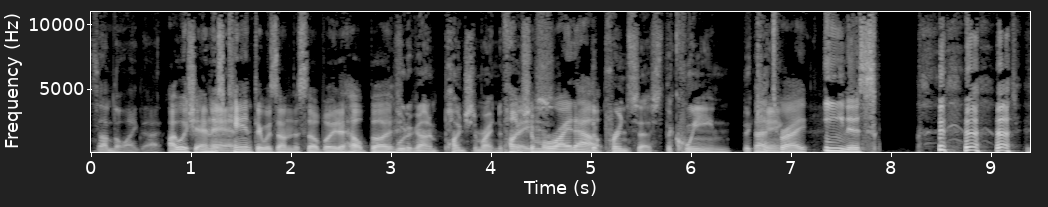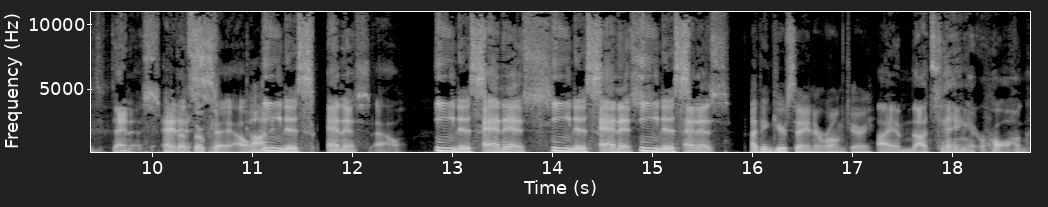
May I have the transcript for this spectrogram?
Something like that. I wish Ennis Man. Kanter was on the subway to help. Uh, Would have gone and punched him right in the Punch face. Punch him right out. The princess, the queen, the that's king. That's right. Enos. It's Dennis. but Ennis. That's okay, Al. Got it. Ennis, Al. Enos. Ennis. Enos. Ennis. Enos. Ennis. I think you're saying it wrong, Jerry. I am not saying it wrong.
